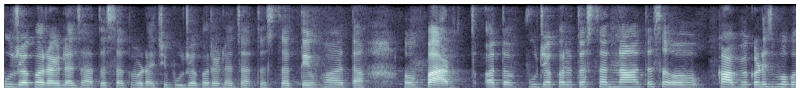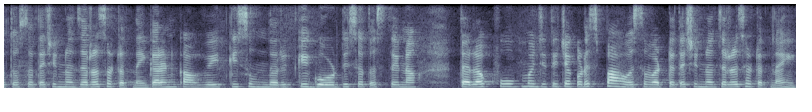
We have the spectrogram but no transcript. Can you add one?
पूजा करायला जात असतात वडाची पूजा करायला जात असतात. तेव्हा आता पार्थ आता पूजा करत असताना आता स काव्याकडेच बघत असतो. त्याची नजरच हटत नाही. कारण काव्य इतकी सुंदर इतकी गोड दिसत असते ना त्याला खूप म्हणजे तिच्याकडेच पाहावंसं वाटतं. त्याची नजरच हटत नाही.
